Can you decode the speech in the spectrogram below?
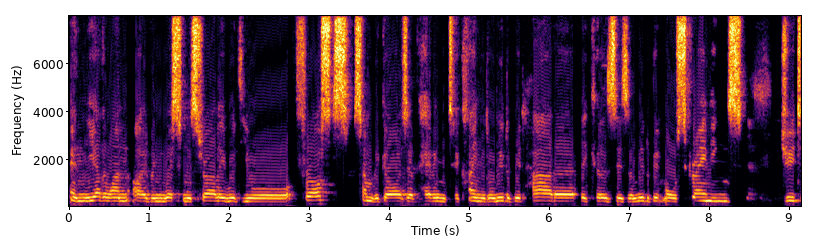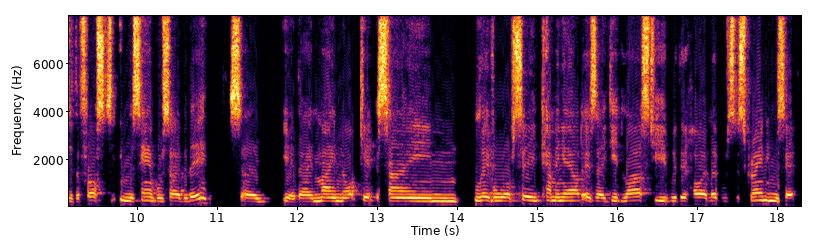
And the other one over in Western Australia with your frosts, some of the guys are having to clean it a little bit harder because there's a little bit more screenings due to the frost in the samples over there. So, yeah, they may not get the same level of seed coming out as they did last year with the high levels of screenings that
